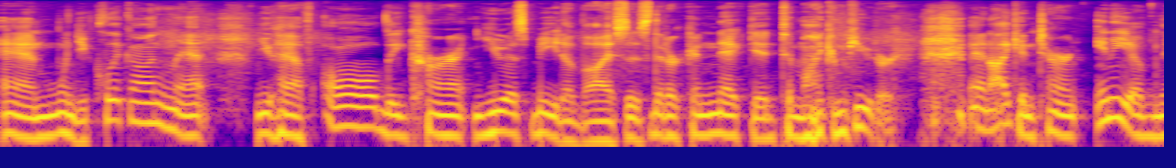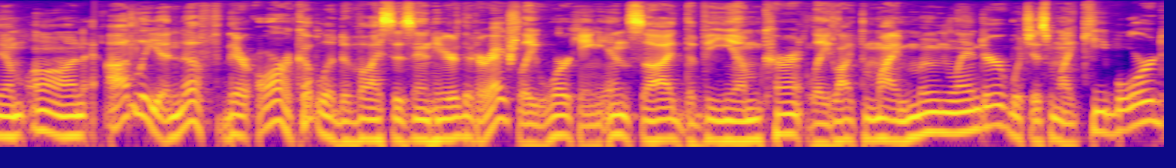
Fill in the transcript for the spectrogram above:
And when you click on that, you have all the current USB devices that are connected to my computer. And I can turn any of them on. Oddly enough, there are a couple of devices in here that are actually working inside the VM currently, like my Moonlander, which is my keyboard,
